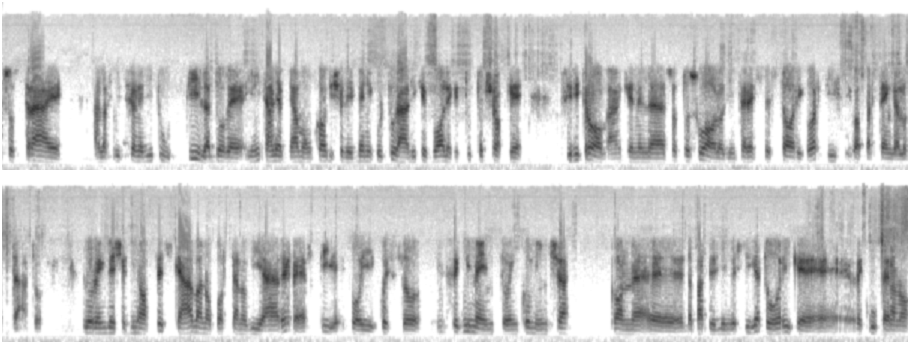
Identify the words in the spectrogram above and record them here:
sottrae alla fruizione di tutti, laddove in Italia abbiamo un codice dei beni culturali che vuole che tutto ciò che si ritrova anche nel sottosuolo di interesse storico-artistico appartenga allo Stato loro invece di notte scavano, portano via reperti e poi questo inseguimento incomincia con, eh, da parte degli investigatori che recuperano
